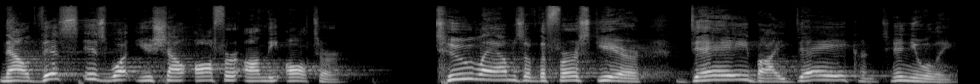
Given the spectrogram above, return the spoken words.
Now this is what you shall offer on the altar two lambs of the first year, day by day, continually.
